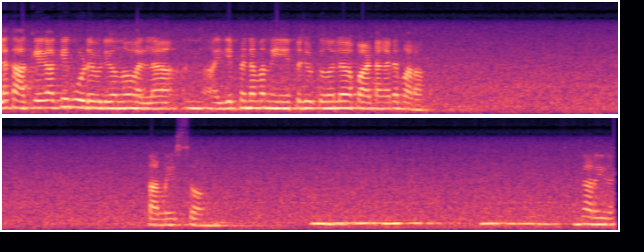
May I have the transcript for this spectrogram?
അല്ല കാക്കേ കാക്കേ കൂടെ എവിടെയൊന്നും അല്ല അയ്യപ്പന്റെ അമ്മ നെയ്യപ്പ ചുട്ടുന്നില്ല പാട്ട് അങ്ങനെ പറ. തമിഴ് സോങ് എനിക്കറിയില്ല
